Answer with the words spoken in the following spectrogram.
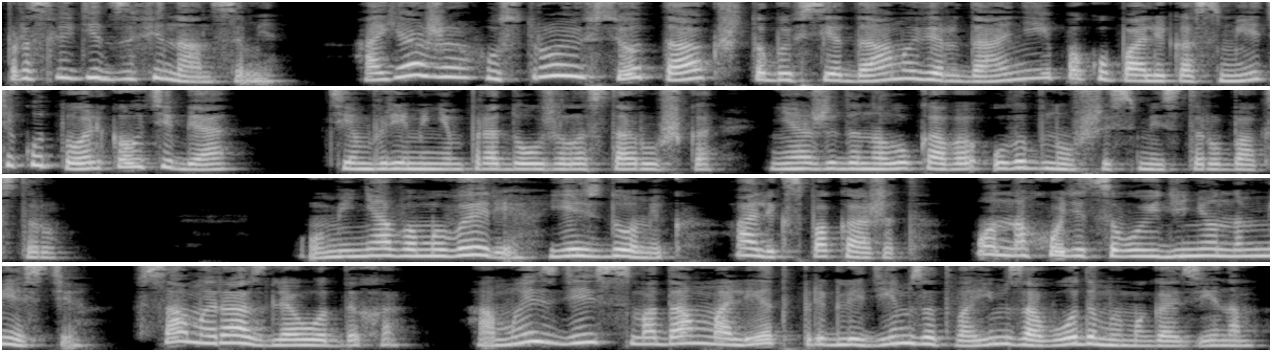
проследит за финансами, а я же устрою все так, чтобы все дамы Вердании покупали косметику только у тебя», тем временем продолжила старушка, неожиданно лукаво улыбнувшись мистеру Бакстеру. «У меня в Амывере есть домик. Алекс покажет. Он находится в уединенном месте. В самый раз для отдыха. А мы здесь с мадам Малет приглядим за твоим заводом и магазином.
